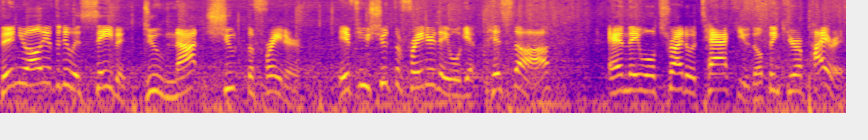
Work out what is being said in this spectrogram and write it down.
Then you all you have to do is save it. Do not shoot the freighter. If you shoot the freighter, they will get pissed off and they will try to attack you. They'll think you're a pirate.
